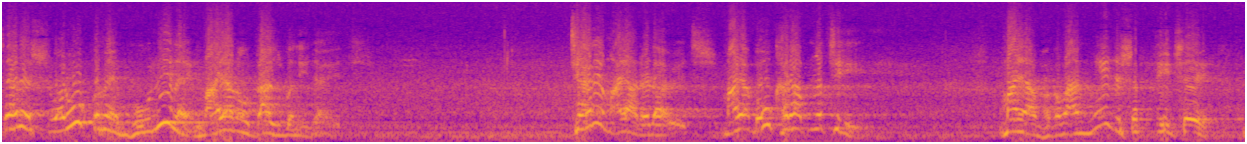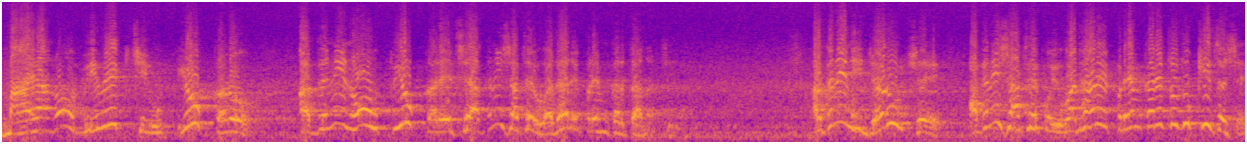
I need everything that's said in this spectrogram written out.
ત્યારે સ્વરૂપને ભૂલીને માયાનો દાસ બની જાય છે. ત્યારે માયા રડાવે છે, માયા બહુ ખરાબ નથી. માયા ભગવાનની જ શક્તિ છે. માયાનો વિવેકથી ઉપયોગ કરો. અગ્નિનો ઉપયોગ કરે છે. અગ્નિ સાથે વધારે પ્રેમ કરતા નથી. અગ્નિની જરૂર છે. અગ્નિ સાથે કોઈ વધારે પ્રેમ કરે તો દુઃખી થશે.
